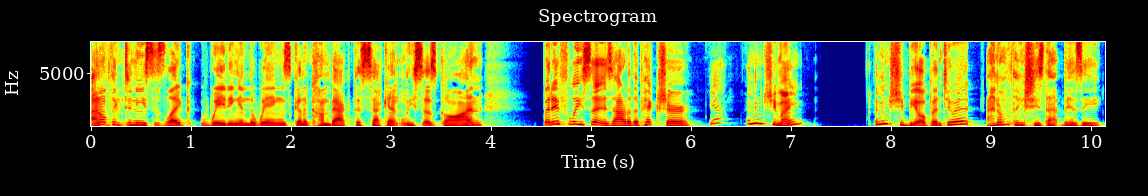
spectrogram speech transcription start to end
I don't think Denise is like waiting in the wings, to come back the second Lisa's gone. But if Lisa is out of the picture, yeah, I think she might. I think she'd be open to it. I don't think she's that busy.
